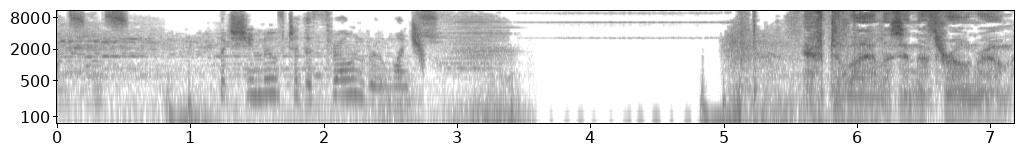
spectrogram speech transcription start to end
Nonsense. But she moved to the throne room once. If Delilah's in the throne room,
